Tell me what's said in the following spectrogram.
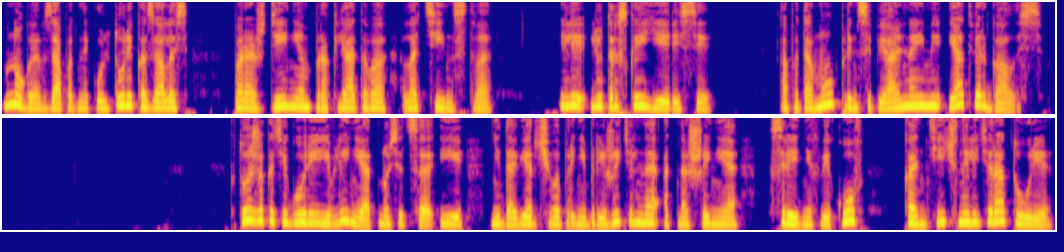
многое в западной культуре казалось порождением проклятого латинства или лютерской ереси, а потому принципиально ими и отвергалось. К той же категории явлений относится и недоверчиво-пренебрежительное отношение средних веков к античной литературе,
